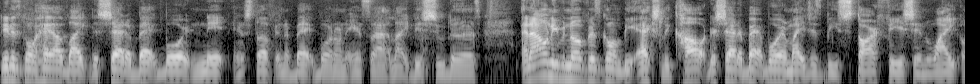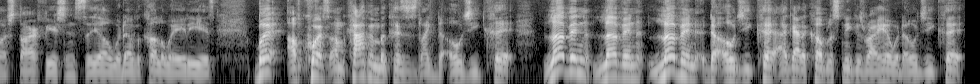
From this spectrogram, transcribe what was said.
that it's gonna have like the shattered backboard knit and stuff in the backboard on the inside like this shoe does. And I don't even know if it's gonna be actually called the shattered backboard. It might just be starfish and white or starfish and seal, whatever colorway it is. But of course I'm copping because it's like the OG cut. Loving, loving, loving the OG cut. I got a couple of sneakers right here with the OG cut.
